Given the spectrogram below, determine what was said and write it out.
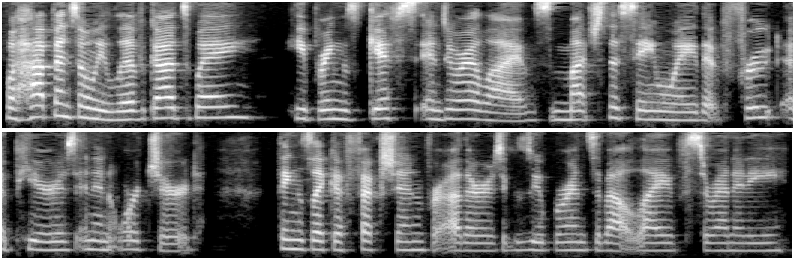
what happens when we live God's way? He brings gifts into our lives, much the same way that fruit appears in an orchard. Things like affection for others, exuberance about life, serenity.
